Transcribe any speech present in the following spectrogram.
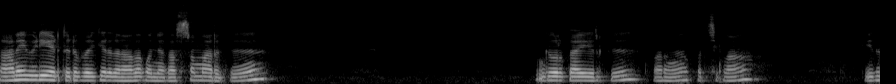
நானே வீடியோ எடுத்துகிட்டு பறிக்கிறதுனால கொஞ்சம் கஷ்டமாக இருக்குது இங்கே ஒரு காய் இருக்குது பாருங்கள் பறிச்சுக்கலாம். இது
